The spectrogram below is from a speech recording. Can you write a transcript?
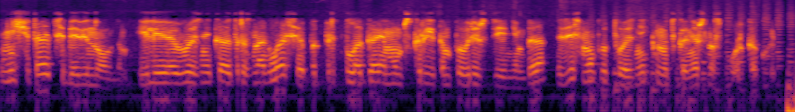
не считает себя виновным или возникают разногласия под предполагаемым скрытым повреждением, да, здесь могут возникнуть, конечно, спор какой-то.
